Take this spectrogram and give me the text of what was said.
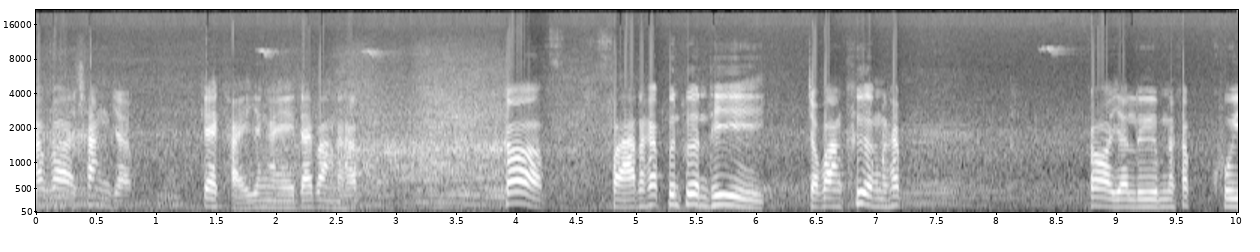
ครับว่าช่างจะแก้ไขยังไงได้บ้างนะครับ ก็ฝากนะครับเพื่อนๆที่จะวางเครื่องนะครับ ก็อย่าลืมนะครับคุย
